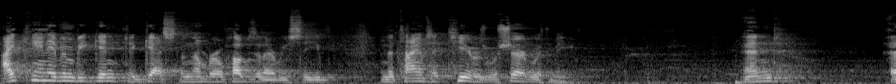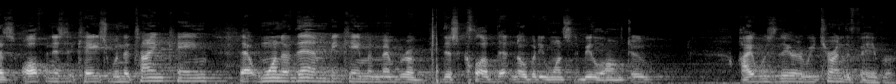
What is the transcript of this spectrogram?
I can't even begin to guess the number of hugs that I received and the times that tears were shared with me. And as often is the case, when the time came that one of them became a member of this club that nobody wants to belong to, I was there to return the favor,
